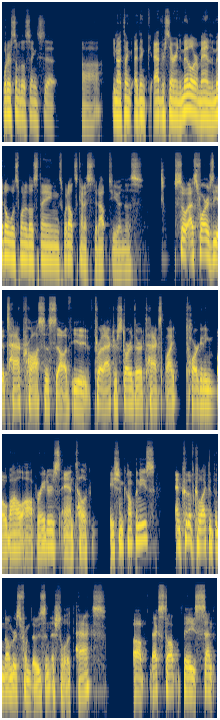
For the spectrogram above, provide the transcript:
What are some of those things that uh, you know? I think I think adversary in the middle or man in the middle was one of those things. What else kind of stood out to you in this? So, as far as the attack process, uh, the threat actors started their attacks by targeting mobile operators and telecommunication companies, and could have collected the numbers from those initial attacks. Uh, next up, they sent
